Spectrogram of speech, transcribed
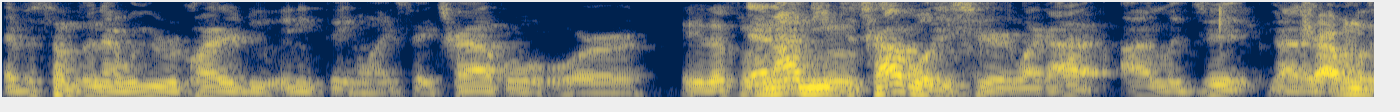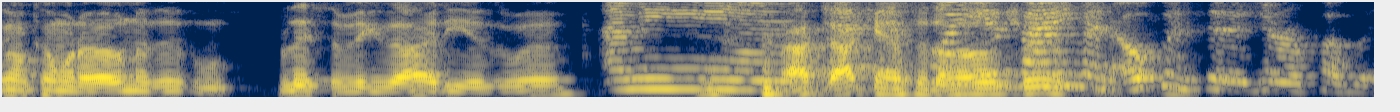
if it's something that we require to do anything like say travel or Yeah, that's and I need doing. to travel this year. Like I I legit got Traveling's gonna come with a whole nother list of anxiety as well. I mean, I- I at this canceled the point, whole It's trip. not even open to the general public.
